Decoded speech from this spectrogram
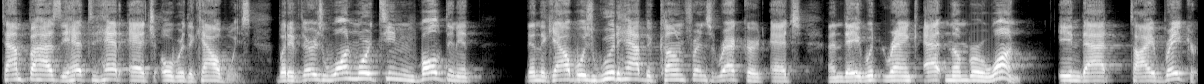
Tampa has the head-to-head edge over the Cowboys. But if there's one more team involved in it, then the Cowboys would have the conference record edge and they would rank at number one in that tiebreaker.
